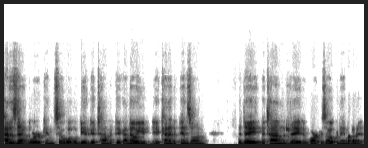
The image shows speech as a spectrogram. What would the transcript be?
how does that work? And so, what would be a good time to pick? I know you. It kind of depends on the day, the time of the day the park is opening. But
